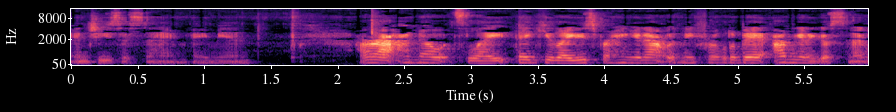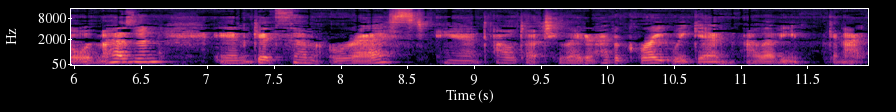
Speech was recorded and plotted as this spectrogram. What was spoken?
In Jesus' name, amen. All right, I know it's late. Thank you, ladies, for hanging out with me for a little bit. I'm going to go snuggle with my husband and get some rest, and I'll talk to you later. Have a great weekend. I love you. Good night.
